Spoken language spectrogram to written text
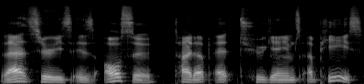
That series is also tied up at two games apiece.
